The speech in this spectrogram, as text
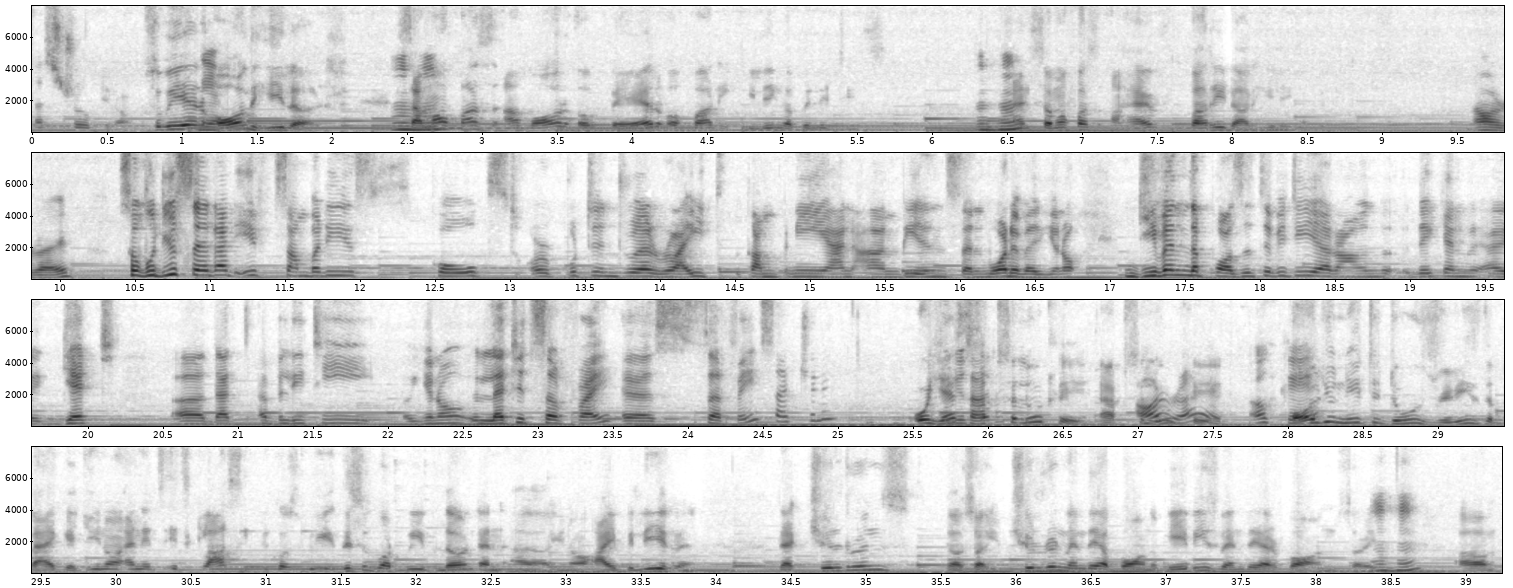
That's true. You know, so we are Yeah. all healers. Some Mhm. of us are more aware of our healing abilities, Mhm. and some of us have buried our healing abilities. All right. So, would you say that if somebody is coaxed or put into a right company and ambience and whatever, you know, given the positivity around, they can uh, get uh, that ability, you know, let it surface, uh, surface actually? Oh yes, absolutely, All absolutely. right. Okay. All you need to do is release the baggage, you know, and it's it's classic because we this is what we've learned, and uh, you know I believe in that children's uh, sorry children when they are born, or babies when they are born, sorry, Mhm. um,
